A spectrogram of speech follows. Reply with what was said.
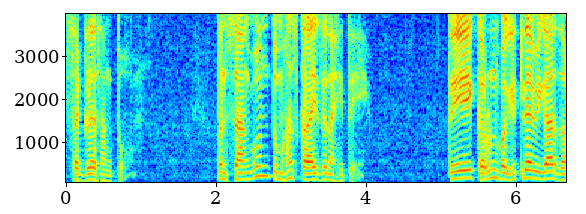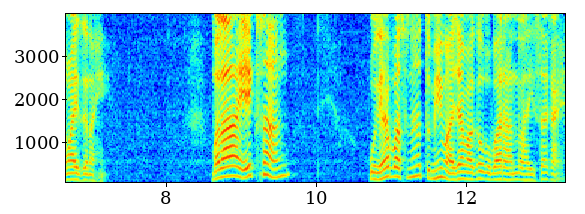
सगळं सांगतो. पण सांगून तुम्हास कळायचं नाही ते. ते करून बघितल्या विगार जमायचं नाही. मला एक सांग उद्यापासनं तुम्ही माझ्या मागं उभा राहणार राहायचा काय?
